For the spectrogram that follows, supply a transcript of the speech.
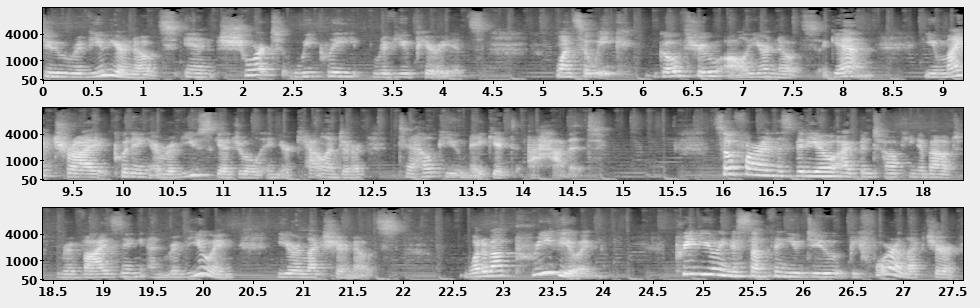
to review your notes in short weekly review periods. Once a week, go through all your notes again. You might try putting a review schedule in your calendar to help you make it a habit. So far in this video, I've been talking about revising and reviewing your lecture notes. What about previewing? Previewing is something you do before a lecture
